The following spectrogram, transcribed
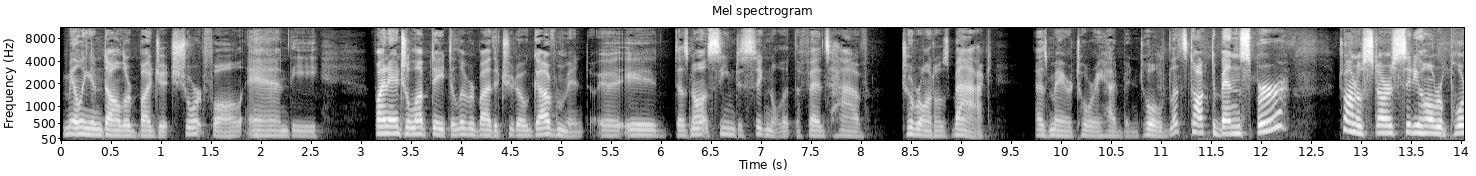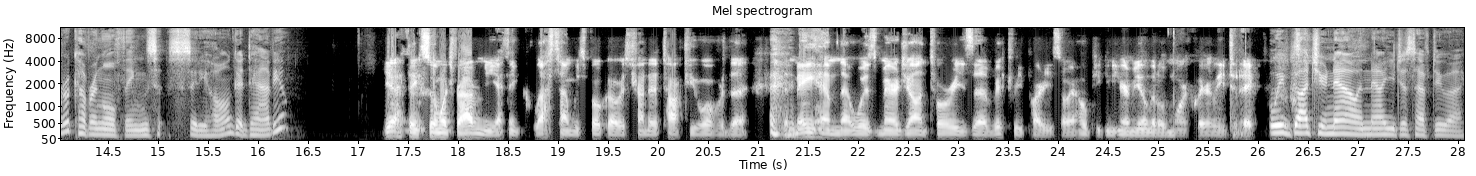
million budget shortfall, and the financial update delivered by the Trudeau government uh, it does not seem to signal that the feds have Toronto's back, as Mayor Tory had been told. Let's talk to Ben Spurr, Toronto Star City Hall reporter covering all things City Hall. Good to have you. Yeah, thanks so much for having me. I think last time we spoke, I was trying to talk to you over the, the mayhem that was Mayor John Tory's uh, victory party. So I hope you can hear me a little more clearly today. We've got you now, and now you just have to uh,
